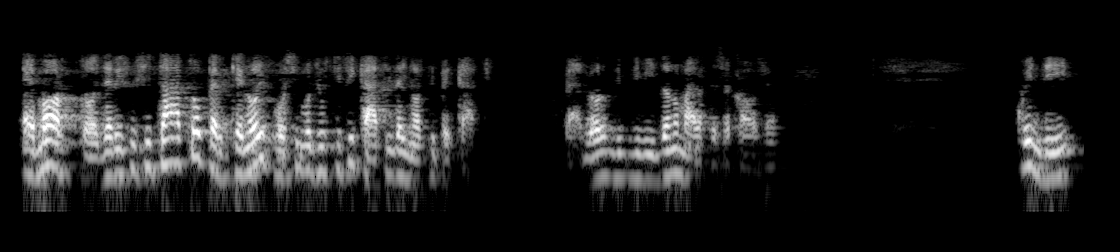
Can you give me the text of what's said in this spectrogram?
è morto ed è risuscitato perché noi fossimo giustificati dai nostri peccati. Beh, loro dividono, ma è la stessa cosa. Quindi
